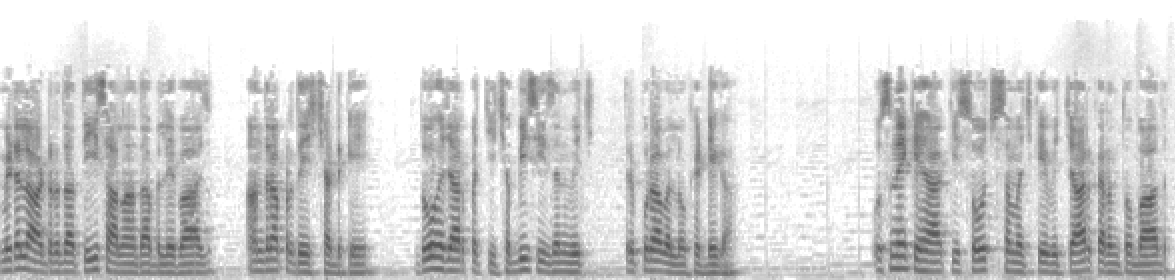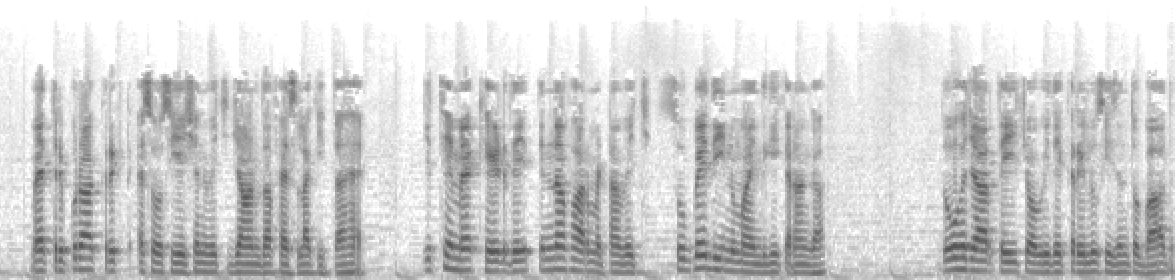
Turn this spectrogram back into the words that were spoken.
ਮਿਡਲ ਆਰਡਰ ਦਾ 30 ਸਾਲਾਂ ਦਾ ਬੱਲੇਬਾਜ਼ ਆਂਧਰਾ ਪ੍ਰਦੇਸ਼ ਛੱਡ ਕੇ 2025-26 ਸੀਜ਼ਨ ਵਿੱਚ ਤ੍ਰਿਪੁਰਾ ਵੱਲੋਂ ਖੇਡੇਗਾ। ਉਸਨੇ ਕਿਹਾ ਕਿ ਸੋਚ ਸਮਝ ਕੇ ਵਿਚਾਰ ਕਰਨ ਤੋਂ ਬਾਅਦ ਮੈਂ ਤ੍ਰਿਪੁਰਾ ਕ੍ਰਿਕਟ ਐਸੋਸੀਏਸ਼ਨ ਵਿੱਚ ਜਾਣ ਦਾ ਫੈਸਲਾ ਕੀਤਾ ਹੈ, ਜਿੱਥੇ ਮੈਂ ਖੇਡ ਦੇ ਤਿੰਨਾਂ ਫਾਰਮੈਟਾਂ ਵਿੱਚ ਸੂਬੇ ਦੀ ਨੁਮਾਇੰਦਗੀ ਕਰਾਂਗਾ। 2023-24 ਦੇ ਘਰੇਲੂ ਸੀਜ਼ਨ ਤੋਂ ਬਾਅਦ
